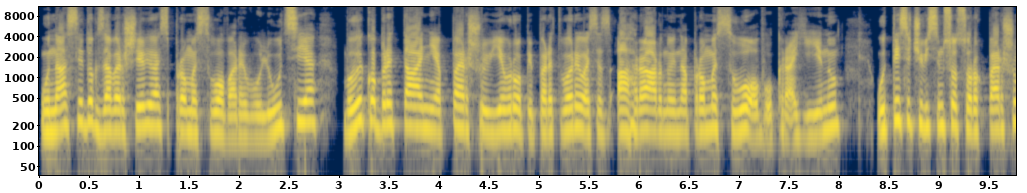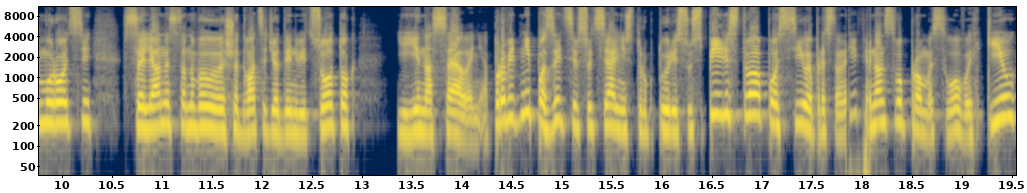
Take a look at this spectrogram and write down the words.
Унаслідок завершилась промислова революція. Великобританія першою в Європі перетворилася з аграрної на промислову країну. У 1841 році селяни становили лише 21% її населення. Провідні позиції в соціальній структурі суспільства посіли представники фінансово-промислових кіл,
